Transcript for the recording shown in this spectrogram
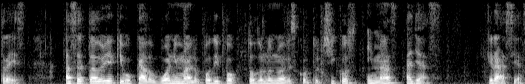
tres. Acertado y equivocado, bueno y malo, podipoc, todos los nueve chicos y más allá. Gracias.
